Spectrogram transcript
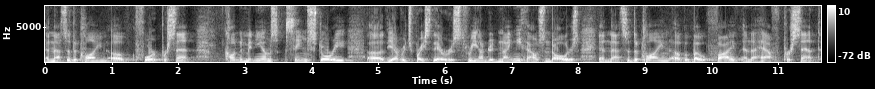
and that's a decline of 4%. Condominiums, same story. Uh, the average price there is $390,000, and that's a decline of about 5.5%.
